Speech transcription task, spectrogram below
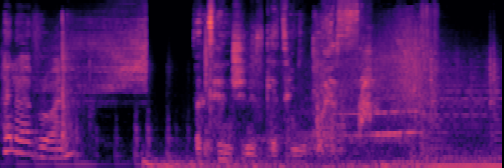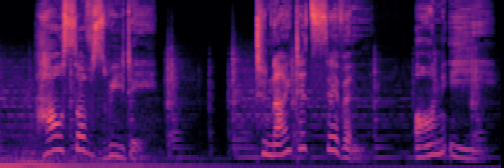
Hello, everyone. The tension is getting worse. House of Zwide. Tonight at 7 on E.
